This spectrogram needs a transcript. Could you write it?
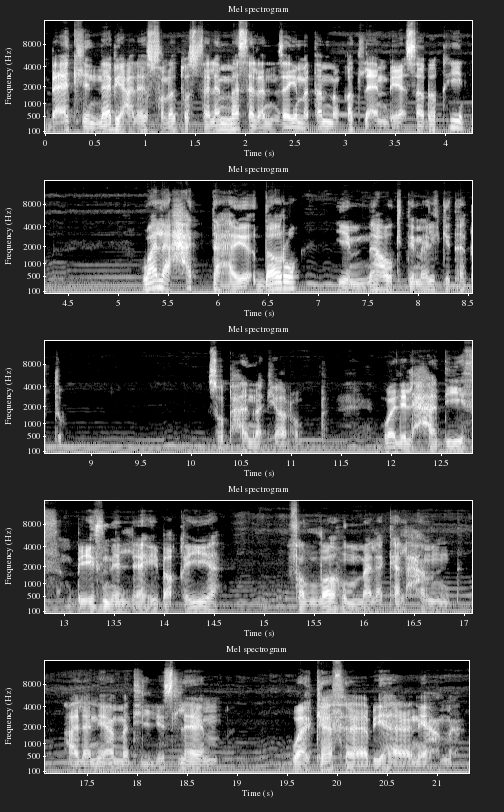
بقتل النبي عليه الصلاة والسلام مثلا زي ما تم قتل أنبياء سابقين. ولا حتى هيقدروا يمنعوا اكتمال كتابته. سبحانك يا رب. وللحديث بإذن الله بقية. فاللهم لك الحمد على نعمة الإسلام وكفى بها نعمة.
